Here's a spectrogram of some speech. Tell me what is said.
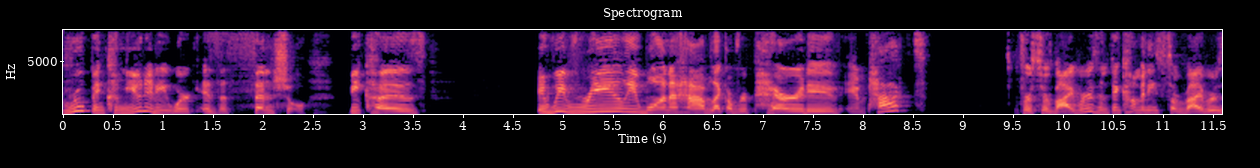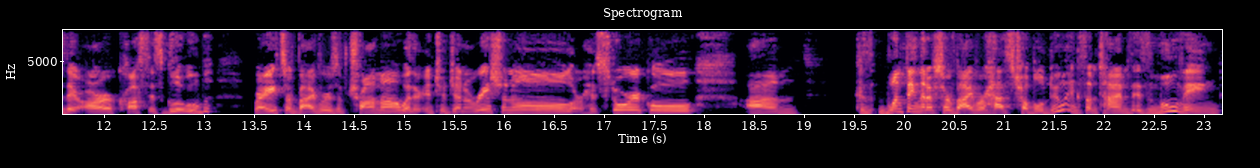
Group and community work is essential because if we really want to have like a reparative impact for survivors, and think how many survivors there are across this globe, right? Survivors of trauma, whether intergenerational or historical. Um, because one thing that a survivor has trouble doing sometimes is moving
